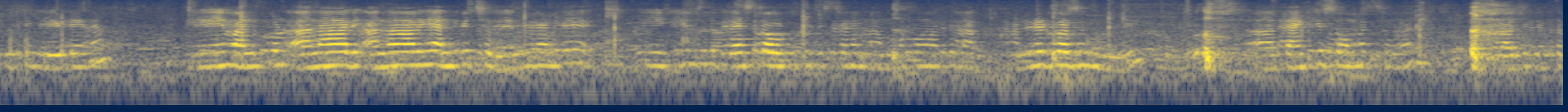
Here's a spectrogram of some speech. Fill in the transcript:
షూటింగ్ లేట్ అయినా నేనేం అనుకు అనాలి అనాలి అనిపించదు. ఎందుకంటే uh, ఈ గివ్స్ ద బెస్ట్ అవుట్పుట్ ఇస్తాడని నమ్మకం అయితే నాకు హండ్రెడ్ పర్సెంట్ ఉంది. Thank you so much so much project ఇంత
